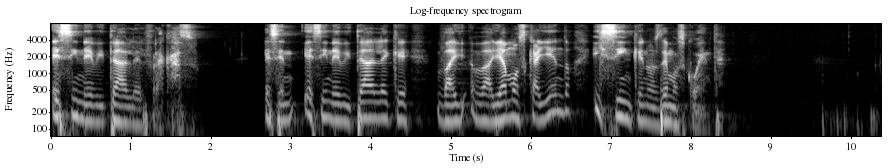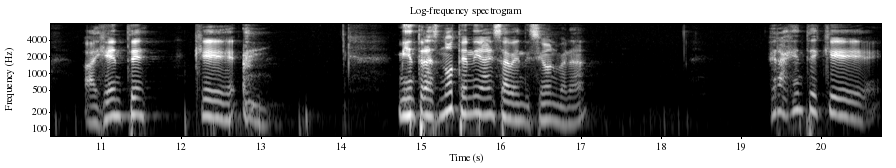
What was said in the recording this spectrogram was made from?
es inevitable el fracaso. Es, inevitable que vayamos cayendo y sin que nos demos cuenta. Hay gente que mientras no tenía esa bendición, ¿verdad? Era gente que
